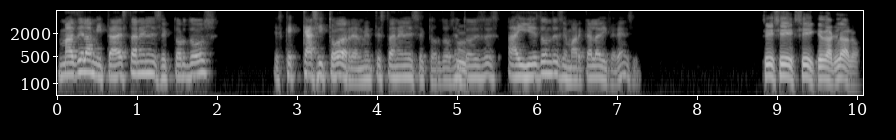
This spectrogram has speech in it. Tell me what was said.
más de la mitad están en el sector 2, es que casi todas realmente están en el sector 2, mm. entonces ahí es donde se marca la diferencia. Sí, sí, sí, queda claro.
